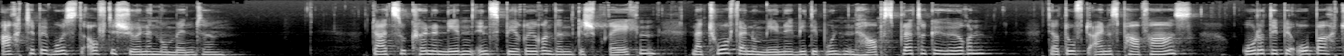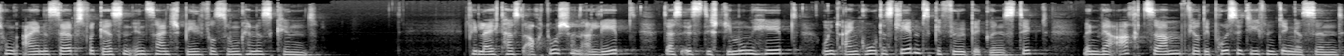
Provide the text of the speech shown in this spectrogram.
achte bewusst auf die schönen Momente. Dazu können neben inspirierenden Gesprächen Naturphänomene wie die bunten Herbstblätter gehören, der Duft eines Parfums oder die Beobachtung eines selbstvergessen in sein Spiel versunkenes Kind. Vielleicht hast auch du schon erlebt, dass es die Stimmung hebt und ein gutes Lebensgefühl begünstigt, wenn wir achtsam für die positiven Dinge sind,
